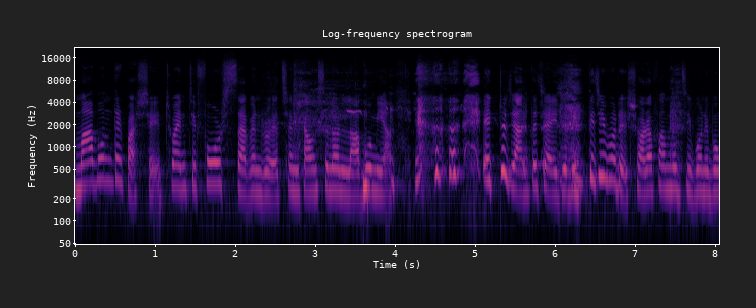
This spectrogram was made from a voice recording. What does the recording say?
মা বোনদের পাশে টোয়েন্টি ফোর সেভেন রয়েছেন কাউন্সিলর লাবু মিয়া একটু জানতে চাই যে ব্যক্তি জীবনে শরাফ আহমেদ জীবন এবং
